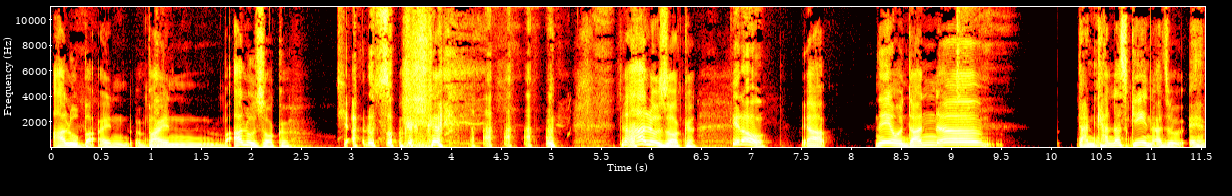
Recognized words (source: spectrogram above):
Alubein, Bein, Alusocke. Die Alusocke. Eine Alusocke. genau. Ja. Nee, und dann, äh, dann kann das gehen. Also, äh,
